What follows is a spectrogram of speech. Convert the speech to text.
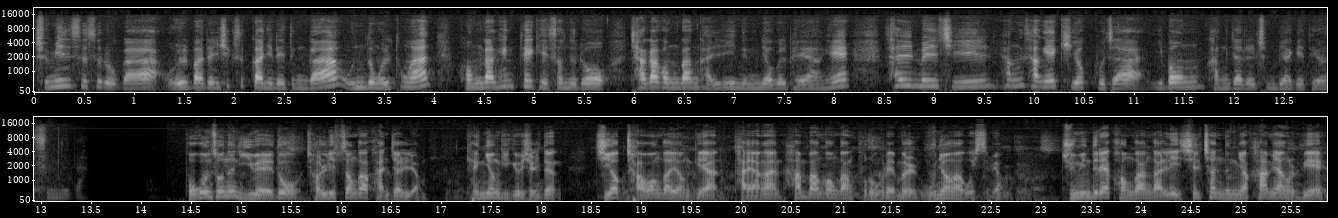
주민 스스로가 올바른 식습관이라든가 운동을 통한 건강 행태 개선으로 자가 건강 관리 능력을 배양해 삶의 질 향상에 기엽고자 이번 강좌를 준비하게 되었습니다. 보건소는 이외에도 전립선과 관절염, 갱년기 교실 등 지역 자원과 연계한 다양한 한방 건강 프로그램을 운영하고 있으며 주민들의 건강 관리 실천 능력 함양을 위해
